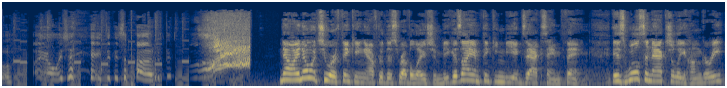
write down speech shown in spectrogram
I always hated this part. Now, I know what you are thinking after this revelation, because I am thinking the exact same thing. Is Wilson actually hungry?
